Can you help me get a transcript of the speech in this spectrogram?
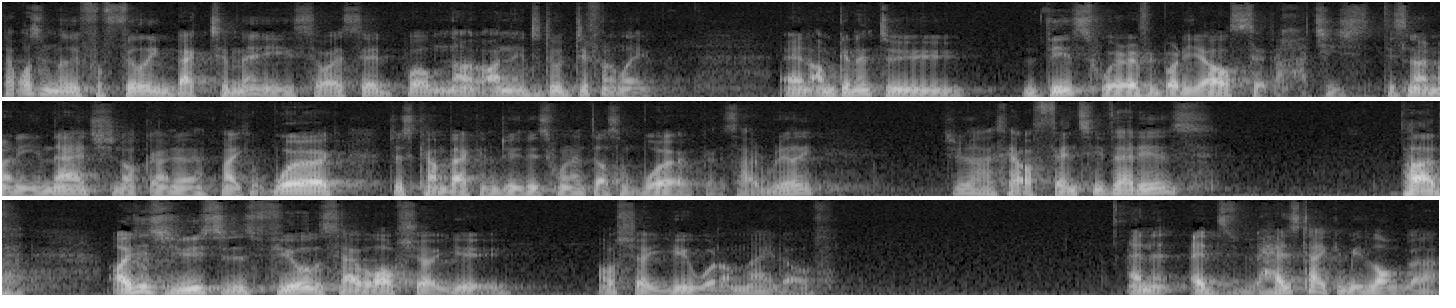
that wasn't really fulfilling back to me. So I said, well, no, I need to do it differently. And I'm going to do this where everybody else said, oh, geez, there's no money in that, you're not going to make it work, just come back and do this when it doesn't work. And so, really? Do you realize how offensive that is? But I just used it as fuel to say, well, I'll show you. I'll show you what I'm made of. And it, it has taken me longer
